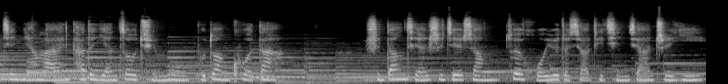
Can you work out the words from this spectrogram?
近年来，他的演奏曲目不断扩大，是当前世界上最活跃的小提琴家之一。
